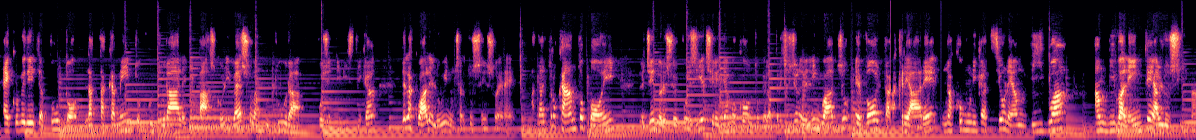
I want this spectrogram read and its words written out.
Ecco, vedete appunto l'attaccamento culturale di Pascoli verso la cultura positivistica, della quale lui in un certo senso è erede. D'altro canto, poi, leggendo le sue poesie, ci rendiamo conto che la precisione del linguaggio è volta a creare una comunicazione ambigua, ambivalente e allusiva.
